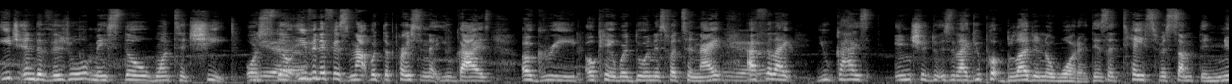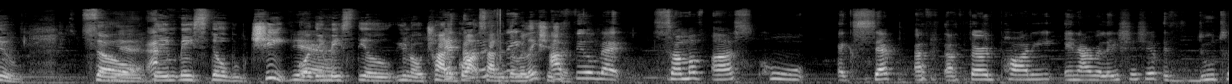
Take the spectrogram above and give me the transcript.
each individual may still want to cheat or still even if it's not with the person that you guys agreed okay we're doing this for tonight. Yeah. i feel like you guys introduce like you put blood in the water. There's a taste for something new so Yeah, I- they may still cheat or they may still you know try to And go outside of the relationship I feel that some of us who accept a, a third party in our relationship is due to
